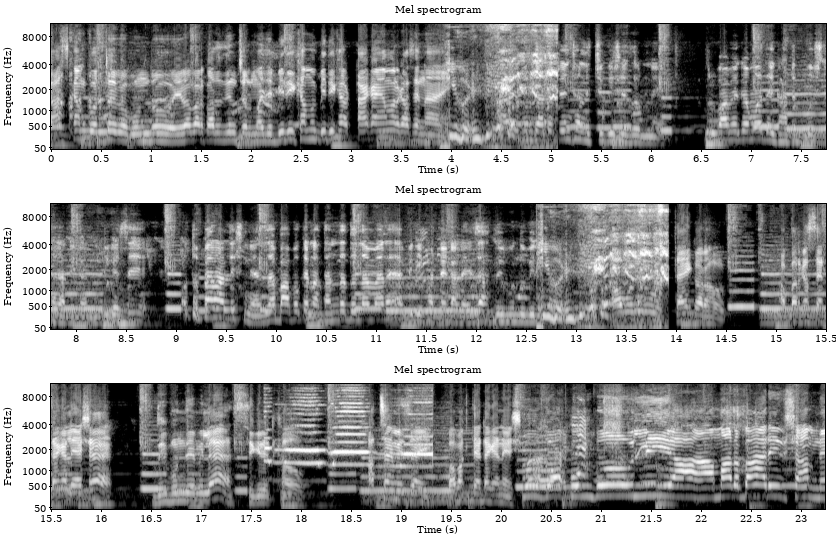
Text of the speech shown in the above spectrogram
কাজ কাম করতে হইবে বন্ধু এই ব্যাপার কতদিন চলবে? যে বিড়ি খামো বিড়ি খাওয়ার টাকাই আমার কাছে নাই। টেনশন নিচ্ছি কিসের জন্য? তোর বাবাকে আমাদের ঘাটে বসে থাকা দিলাম ঠিক আছে? অত প্যারালিস না যা বাবাকে না ধান্দা দুনা মারে বিড়ি ফাটে গালে যা তুই বন্ধু বিড়ি। তাই করা হোক আব্বার কাছে টাকা নিয়ে দুই বন্ধু মিলে সিগারেট খাও আচ্ছা আমি যাই। বাবাকে টাকা নিয়ে আসি যখন বৌলিয়া আমার বাড়ির সামনে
